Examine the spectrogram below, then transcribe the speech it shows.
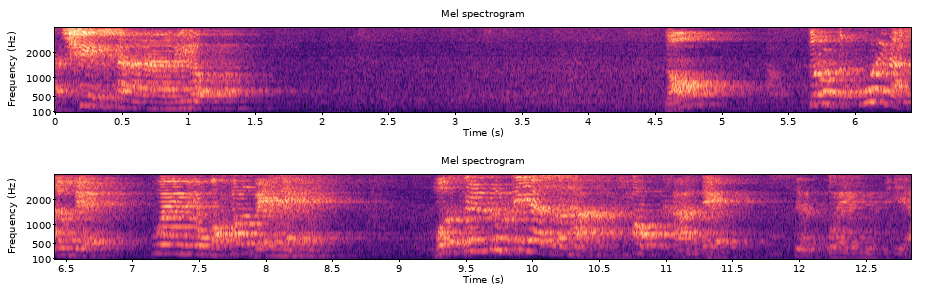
အခြေခံပြီးတော့ နော်သူတို့တူတွေကလုပ်တဲ့ပွဲမျိုးမဟုတ်ပဲနဲ့မွတ်စလင်တို့တရားလုံးကထောက်ခံတဲ့စစ်ပွဲမျိုးဖြစ်ရ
